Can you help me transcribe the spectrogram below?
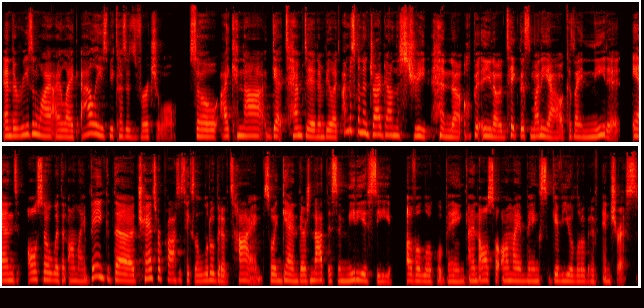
And the reason why I like Ally is because it's virtual. So I cannot get tempted and be like, I'm just going to drive down the street and uh, open, you know, take this money out because I need it. And also with an online bank, the transfer process takes a little bit of time. So again, there's not this immediacy of a local bank. And also online banks give you a little bit of interest.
